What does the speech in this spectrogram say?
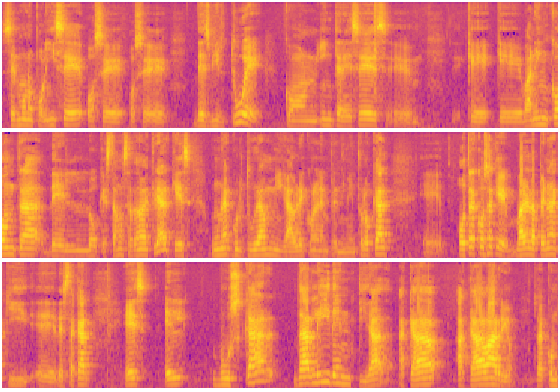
se monopolice o se, o se desvirtúe con intereses eh, que, van en contra de lo que estamos tratando de crear, que es una cultura amigable con el emprendimiento local. Eh, otra cosa que vale la pena aquí eh, destacar es el buscar darle identidad a cada, a cada barrio, o sea, con,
